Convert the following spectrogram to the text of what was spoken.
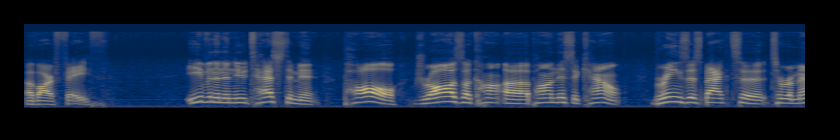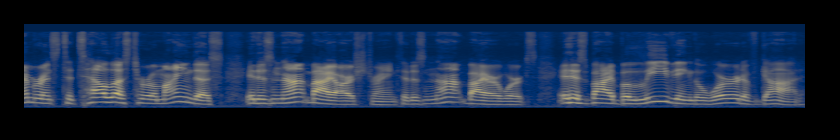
of our faith. Even in the New Testament, Paul draws uh, upon this account, brings this back to, to remembrance to tell us, to remind us it is not by our strength, it is not by our works, it is by believing the Word of God,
